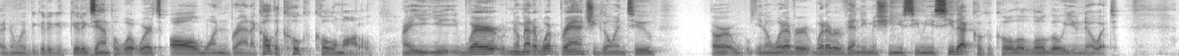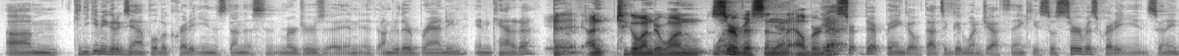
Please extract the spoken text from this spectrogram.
I don't want to be good, a good example where, it's all one brand. I call it the Coca-Cola model, right? You, you, where no matter what branch you go into, or you know whatever whatever vending machine you see, when you see that Coca-Cola logo, you know it. Um, can you give me a good example of a credit union that's done this and mergers in, under their branding in Canada? Uh, to go under one, one Servus in yeah. Alberta. Yeah, sir, bingo. That's a good one, Jeff. Thank you. So Servus credit unions. So any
